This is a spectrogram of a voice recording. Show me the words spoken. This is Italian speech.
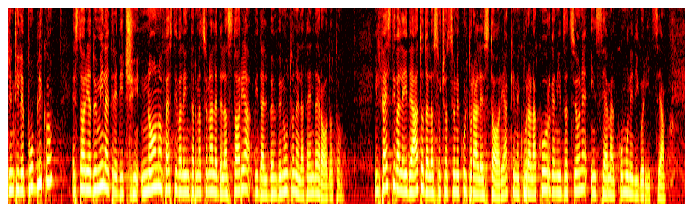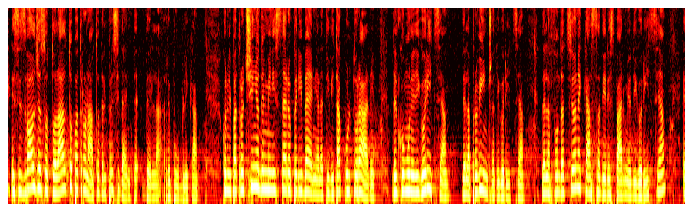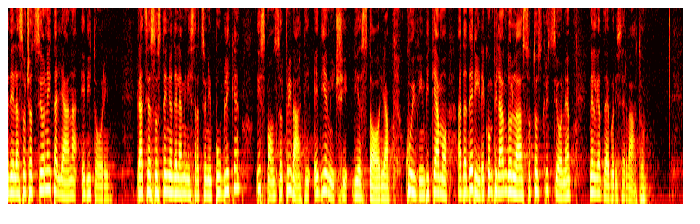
Gentile pubblico, Storia 2013, nono Festival internazionale della storia, vi dà il benvenuto nella tenda Erodoto. Il festival è ideato dall'Associazione Culturale Storia, che ne cura la coorganizzazione insieme al Comune di Gorizia e si svolge sotto l'alto patronato del Presidente della Repubblica. Con il patrocinio del Ministero per i Beni e le Attività Culturali, del Comune di Gorizia, della provincia di Gorizia, della Fondazione Cassa di Risparmio di Gorizia e dell'Associazione Italiana Editori grazie al sostegno delle amministrazioni pubbliche, di sponsor privati e di amici di Estoria, cui vi invitiamo ad aderire compilando la sottoscrizione nel gazebo riservato.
